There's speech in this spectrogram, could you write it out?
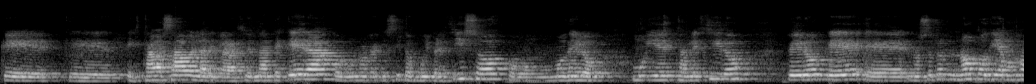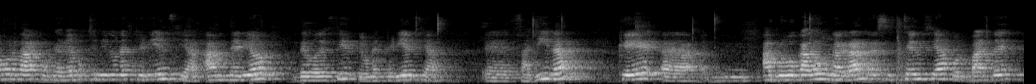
que, que, está basado en la declaración de Antequera, con unos requisitos muy precisos, con un modelo muy establecido, pero que eh, nosotros no podíamos abordar porque habíamos tenido una experiencia anterior, debo decir que una experiencia eh, fallida, que eh, ha provocado una gran resistencia por parte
